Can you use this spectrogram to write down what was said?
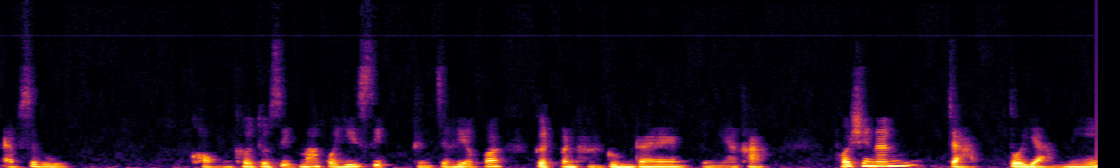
แอบสูตของเคอร์โทซิสมากกว่า 20 ถึงจะเรียกว่าเกิดปัญหารุนแรงอย่างเงี้ยค่ะ เพราะฉะนั้นจากตัวอย่างนี้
